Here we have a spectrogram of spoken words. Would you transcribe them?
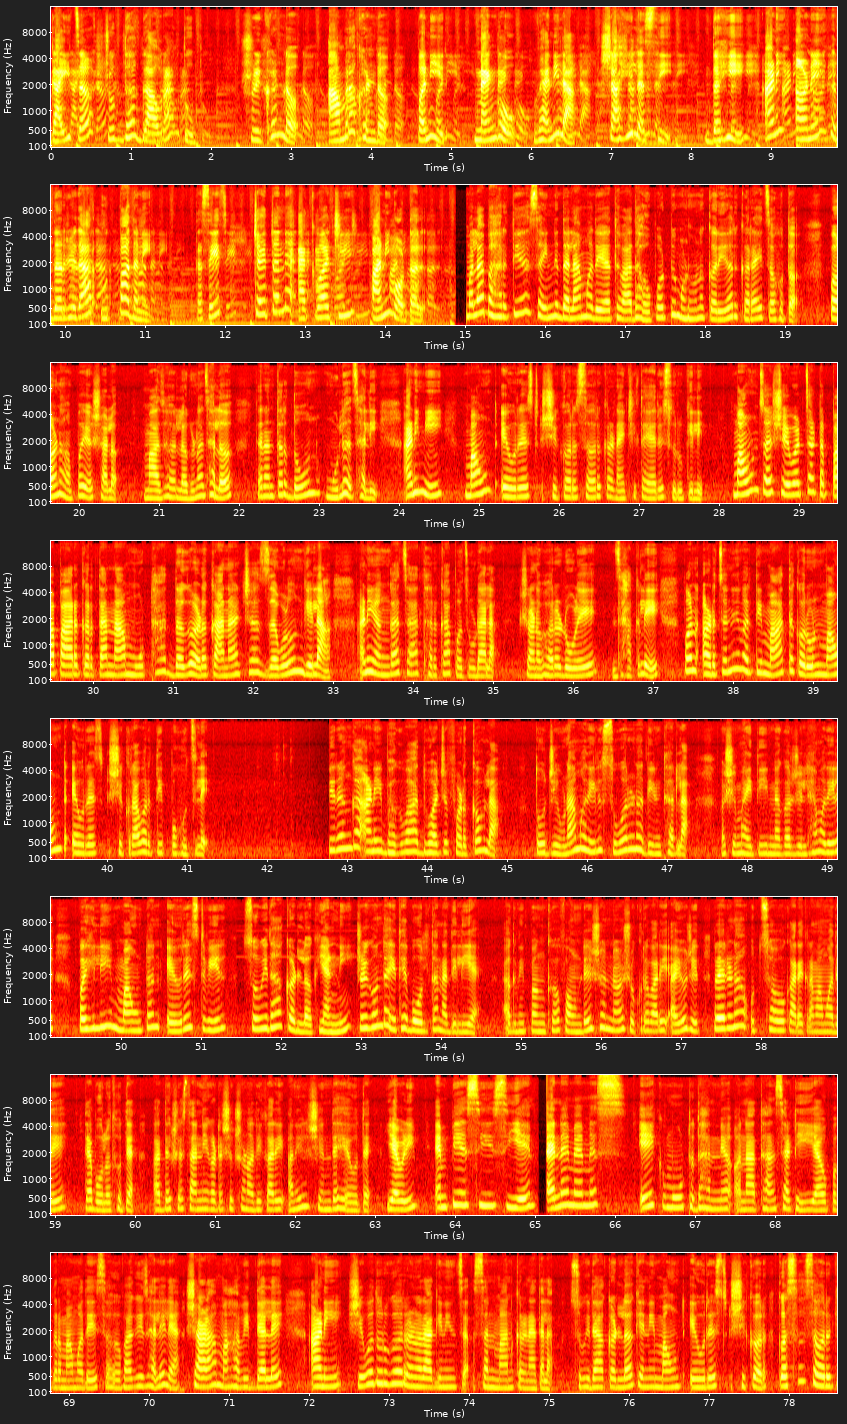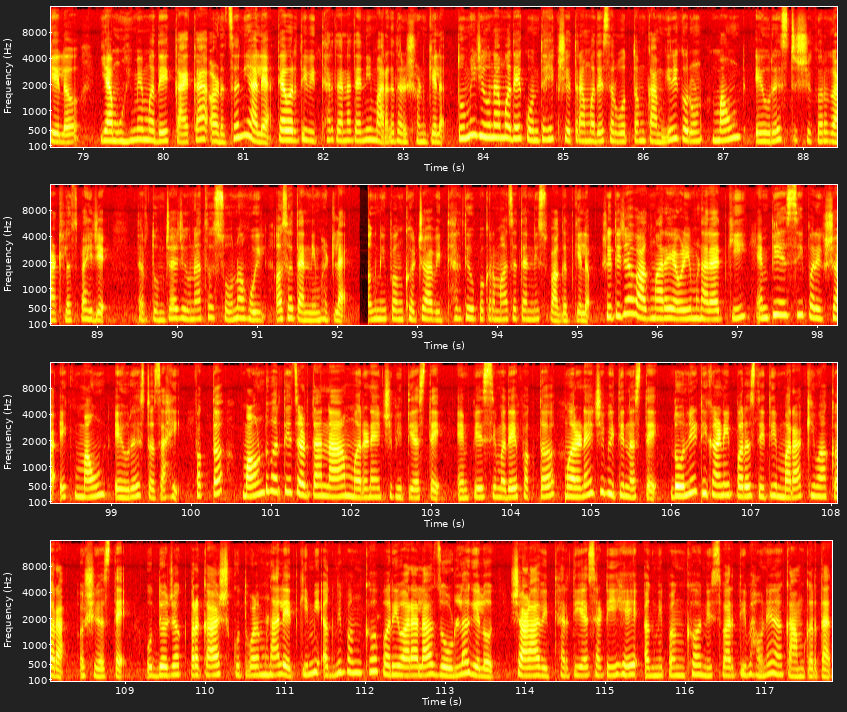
गाईचं शुद्ध गावरान तूप श्रीखंड आम्रखंड पनीर मँगो व्हॅनिला शाही लस्सी दही आणि अनेक दर्जेदार उत्पादने. तसेच चैतन्य ॲक्वाची पाणी बॉटल. मला भारतीय सैन्य दलामध्ये अथवा धावपटू म्हणून करिअर करायचं होतं पण अपयश आलं. माझं लग्न झालं त्यानंतर दोन मुलं झाली आणि मी माउंट एव्हरेस्ट शिखर सर करण्याची तयारी सुरू केली. माऊंटचा शेवटचा टप्पा पार करताना मोठा दगड कानाच्या जवळून गेला आणि अंगाचा थरकापच उडाला क्षणभर डोळे झाकले पण अडचणींवरती मात करून माउंट एव्हरेस्ट शिखरावरती पोहोचले. तिरंगा आणि भगवा ध्वज फडकवला. तो जीवनामधील सुवर्ण दिन ठरला. अशी माहिती नगर जिल्ह्यामधील पहिली माउंटन एव्हरेस्टवीर सुविधा कडलक यांनी श्रीगोंदा येथे बोलताना दिली आहे. अग्निपंख फाउंडेशननं शुक्रवारी आयोजित प्रेरणा उत्सव कार्यक्रमामध्ये त्या बोलत होत्या. अध्यक्षस्थानी गटशिक्षण अधिकारी अनिल शिंदे हे होते. यावेळी MPSC CA N M M S एक मूठ धान्य अनाथांसाठी या उपक्रमामध्ये सहभागी झालेल्या शाळा महाविद्यालय आणि शिवदुर्ग रणरागिणींचा सन्मान करण्यात आला. सुविधा कडलक यांनी माउंट एव्हरेस्ट शिखर कसं सर केलं या मोहिमेमध्ये काय काय अडचणी आल्या त्यावरती विद्यार्थ्यांना त्यांनी मार्गदर्शन केलं. तुम्ही जीवनामध्ये कोणत्याही क्षेत्रामध्ये सर्वोत्तम कामगिरी करून माउंट एव्हरेस्ट शिखर गाठलंच पाहिजे. तर तुमच्या जीवनाचं सोनं होईल असं त्यांनी म्हटलंय. अग्निपंखच्या विद्यार्थी उपक्रमाचं त्यांनी स्वागत केलं. क्षितिजा वाघमारे यावेळी म्हणाल्यात की एमपीएससी परीक्षा एक माउंट एव्हरेस्टच आहे. फक्त माउंट वरती चढताना मरण्याची भीती असते. एमपीएससी मध्ये फक्त मरण्याची भीती नसते. दोन्ही ठिकाणी परिस्थिती मरा किंवा करा अशी असते. उद्योजक प्रकाश कुतवळ म्हणालेत की मी अग्निपंख परिवाराला जोडलं गेलो शाळा विद्यार्थी यासाठी हे अग्निपंख निस्वार्थी भावनेनं काम करतात.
